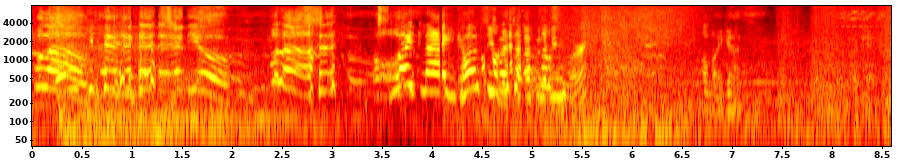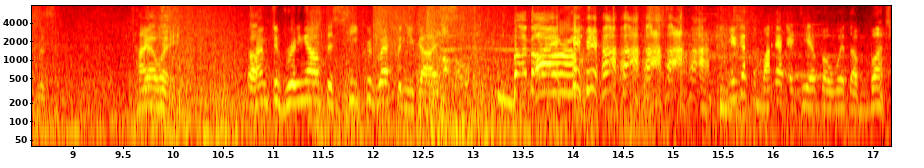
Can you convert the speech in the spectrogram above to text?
Pull out! and you! Pull out! Slight lag, can't see what's happening. Work? Oh my god. Okay, listen. Time, Yeah, wait. time oh. to bring out the secret weapon, you guys. Bye bye. You got my idea, but with a much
